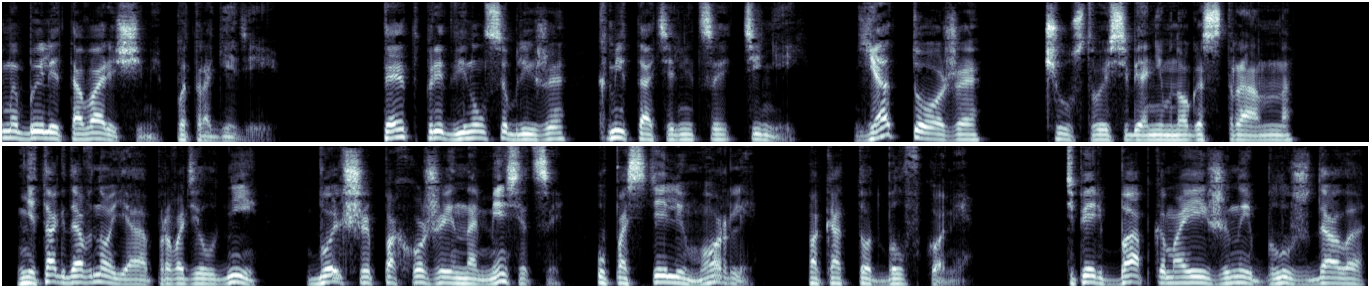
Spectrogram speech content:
мы были товарищами по трагедии. Тед придвинулся ближе к метательнице теней. Я тоже чувствую себя немного странно. Не так давно я проводил дни, больше похожие на месяцы, у постели Морли, пока тот был в коме. Теперь бабка моей жены блуждала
